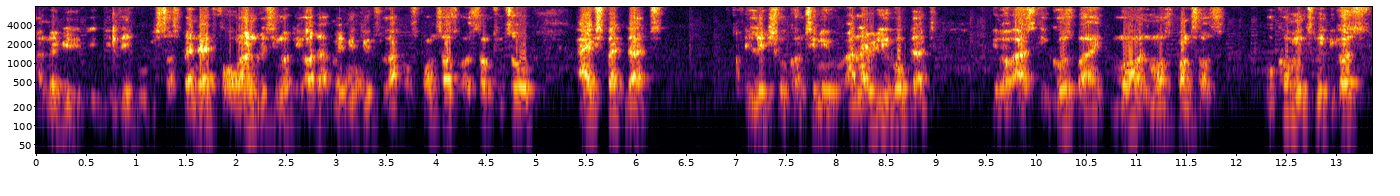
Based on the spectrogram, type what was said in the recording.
and maybe the, the league will be suspended for one reason or the other, maybe Mm. due to lack of sponsors or something. So I expect that the league should continue. And I really hope that, you know, as it goes by, more and more sponsors will come into it because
